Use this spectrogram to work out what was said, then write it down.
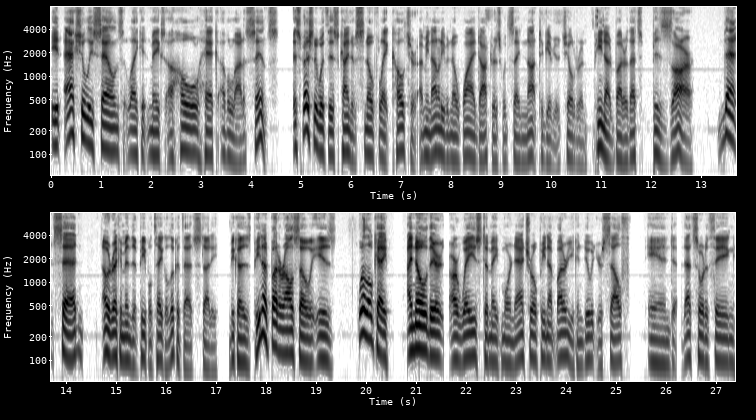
it actually sounds like it makes a whole heck of a lot of sense, especially with this kind of snowflake culture. I mean, I don't even know why doctors would say not to give your children peanut butter. That's bizarre. That said, I would recommend that people take a look at that study because peanut butter also is, well, okay. I know there are ways to make more natural peanut butter. You can do it yourself and that sort of thing.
